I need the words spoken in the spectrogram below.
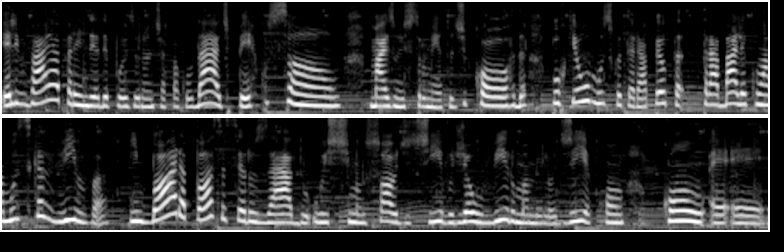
Ele vai aprender depois durante a faculdade percussão, mais um instrumento de corda, porque o musicoterapeuta trabalha com a música viva. Embora possa ser usado o estímulo só auditivo de ouvir uma melodia com com é, é,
